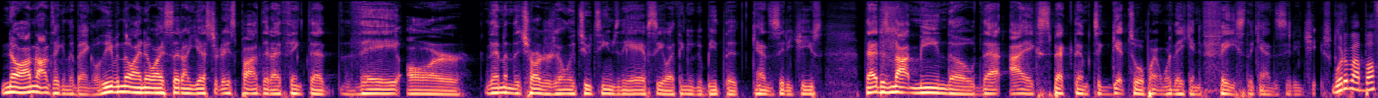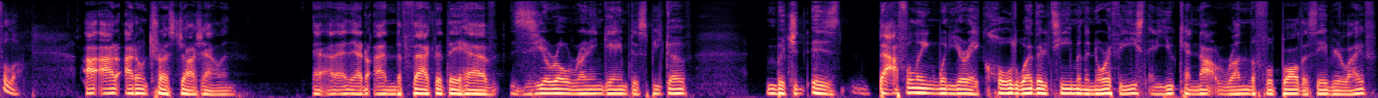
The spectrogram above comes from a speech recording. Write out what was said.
No, I'm not taking the Bengals. Even though I know I said on yesterday's pod that I think that they are them and the Chargers, the only two teams in the AFC who I think who could beat the Kansas City Chiefs. That does not mean though that I expect them to get to a point where they can face the Kansas City Chiefs. What about Buffalo? I I, I don't trust Josh Allen, and, and and the fact that they have zero running game to speak of, which is baffling when you're a cold weather team in the Northeast and you cannot run the football to save your life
